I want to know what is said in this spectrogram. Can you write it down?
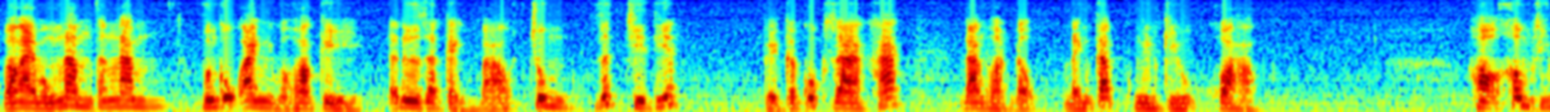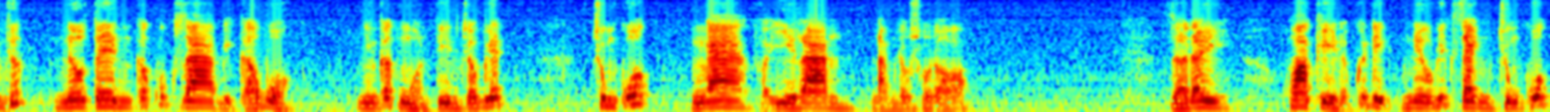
Vào ngày 5 tháng 5, Vương quốc Anh và Hoa Kỳ đã đưa ra cảnh báo chung rất chi tiết về các quốc gia khác đang hoạt động đánh cắp nghiên cứu khoa học. Họ không chính thức nêu tên các quốc gia bị cáo buộc, nhưng các nguồn tin cho biết Trung Quốc, Nga và Iran nằm trong số đó. Giờ đây, Hoa Kỳ đã quyết định nêu đích danh Trung Quốc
